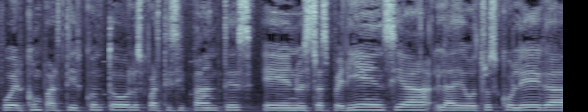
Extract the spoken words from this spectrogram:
poder compartir con todos los participantes eh, nuestra experiencia, la de otros colegas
